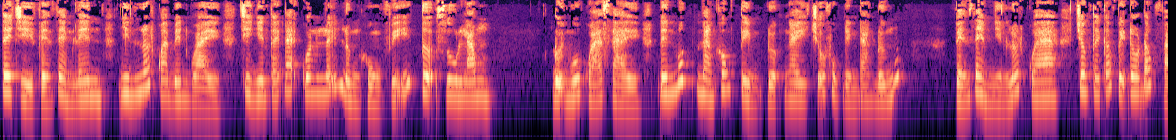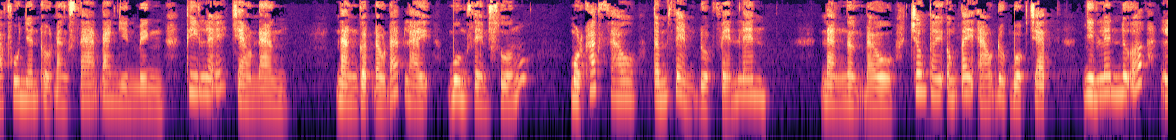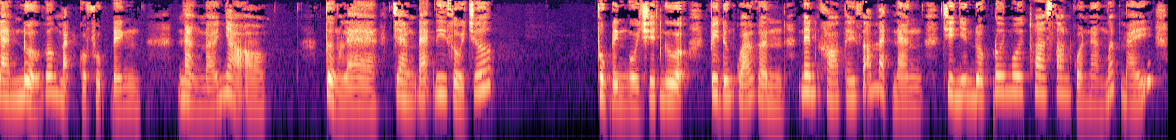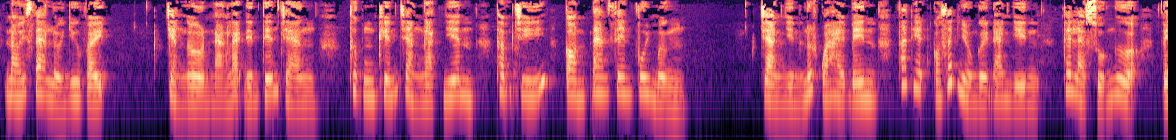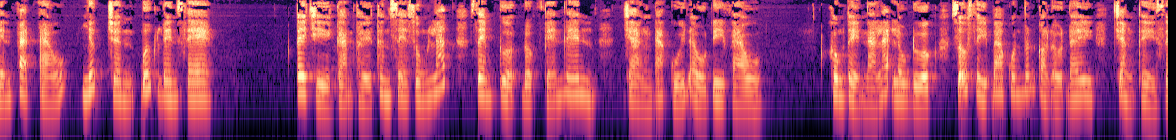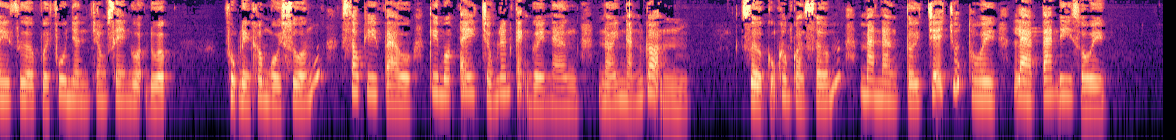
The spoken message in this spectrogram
Tê chỉ vén rèm lên, nhìn lướt qua bên ngoài, chỉ nhìn thấy đại quân lẫy lừng hùng vĩ tựa du long. Đội ngũ quá dài, đến mức nàng không tìm được ngay chỗ Phục Đình đang đứng. Vén rèm nhìn lướt qua, trông thấy các vị đô đốc và phu nhân ở đằng xa đang nhìn mình, thi lễ chào nàng. Nàng gật đầu đáp lại, buông rèm xuống. Một khắc sau, tấm rèm được vén lên. Nàng ngẩng đầu, trông thấy ống tay áo được buộc chặt, nhìn lên nữa là nửa gương mặt của Phục Đình. Nàng nói nhỏ, tưởng là chàng đã đi rồi chứ. Phục đình ngồi trên ngựa, vì đứng quá gần nên khó thấy rõ mặt nàng, chỉ nhìn được đôi môi thoa son của nàng mất máy, nói ra lời như vậy. Chẳng ngờ nàng lại đến tiễn chàng, thực khiến chàng ngạc nhiên, thậm chí còn đan xen vui mừng. Chàng nhìn lướt qua hai bên, phát hiện có rất nhiều người đang nhìn, thế là xuống ngựa, vén vạt áo, nhấc chân bước lên xe. Tê chỉ cảm thấy thân xe rung lắc, rèm cửa được vén lên, chàng đã cúi đầu đi vào. Không thể nán lại lâu được, dẫu gì ba quân vẫn còn ở đây, chẳng thể dây dưa với phu nhân trong xe ngựa được. Phục đình không ngồi xuống, sau khi vào thì một tay chống lên cạnh người nàng, nói ngắn gọn. Giờ cũng không còn sớm, mà nàng tới trễ chút thôi là ta đi rồi.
